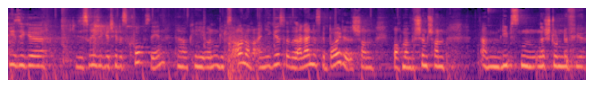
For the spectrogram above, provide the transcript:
riesige, dieses riesige Teleskop sehen. Ja, okay, hier unten gibt es auch noch einiges. Also allein das Gebäude ist schon, braucht man bestimmt schon am liebsten eine Stunde für.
